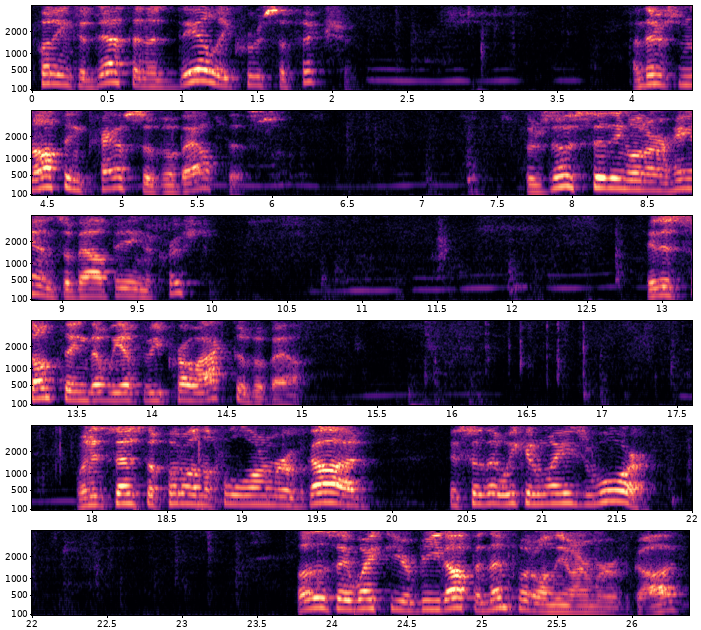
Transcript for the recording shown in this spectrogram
putting to death and a daily crucifixion. And there's nothing passive about this. There's no sitting on our hands about being a Christian. It is something that we have to be proactive about. When it says to put on the full armor of God, it's so that we can wage war. It doesn't say wait till you're beat up and then put on the armor of God.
